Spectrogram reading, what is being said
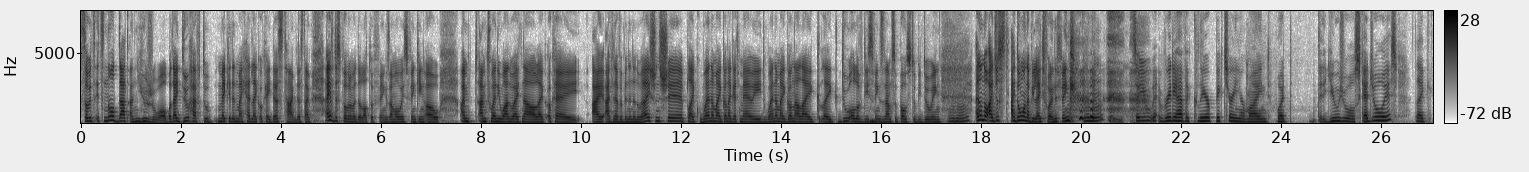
so it's it's not that unusual. But I do have to make it in my head like, okay, there's time, there's time. I have this problem with a lot of things. I'm always thinking, oh, I'm I'm 21 right now. Like, okay. I, I've never been in a relationship. Like, when am I gonna get married? When am I gonna like like do all of these things that I'm supposed to be doing? Mm-hmm. I don't know. I just I don't want to be late for anything. Mm-hmm. So you really have a clear picture in your mind what the usual schedule is. Like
